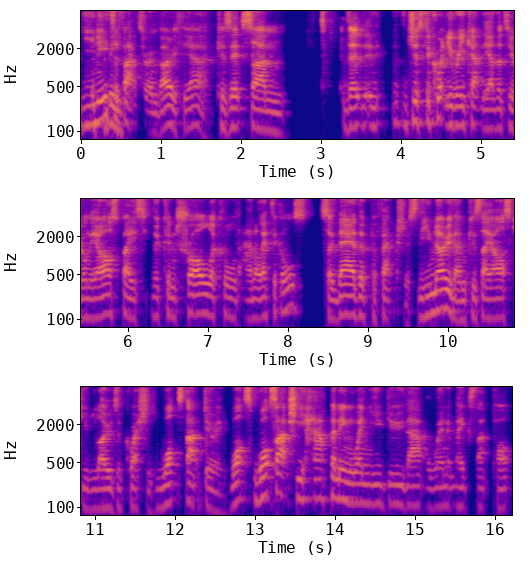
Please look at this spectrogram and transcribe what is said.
You need would to factor in both, yeah, because it's um the, just to quickly recap the other two on the R space, the control are called analyticals. So they're the perfectionists. You know them because they ask you loads of questions. What's that doing? What's what's actually happening when you do that or when it makes that pop?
